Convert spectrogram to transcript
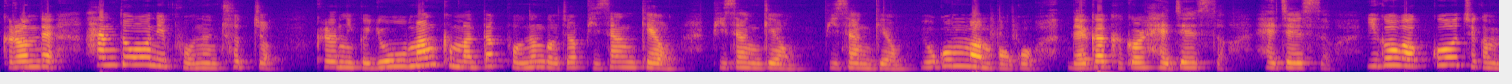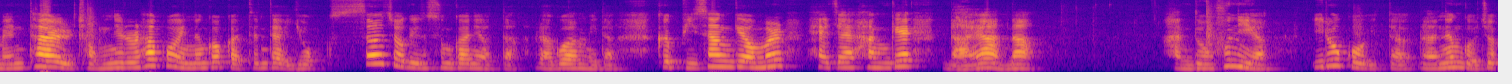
그런데 한동훈이 보는 초점 그러니까 요만큼만 딱 보는 거죠. 비상계엄, 비상계엄, 비상계엄. 요것만 보고 내가 그걸 해제했어, 해제했어. 이거 갖고 지금 멘탈 정리를 하고 있는 것 같은데 역사적인 순간이었다라고 합니다. 그 비상계엄을 해제한 게 나야, 나. 한동훈이야. 이러고 있다라는 거죠.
